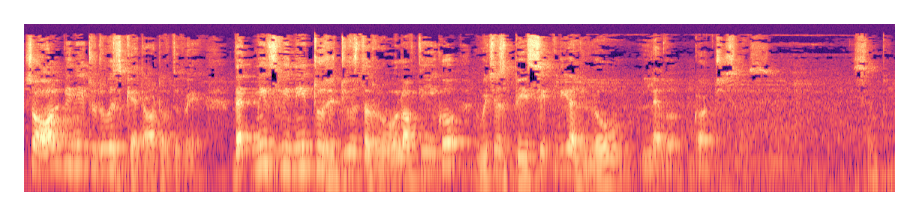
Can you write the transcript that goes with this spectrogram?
So all we need to do is get out of the way. That means we need to reduce the role of the ego, which is basically a low level consciousness. Simple.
